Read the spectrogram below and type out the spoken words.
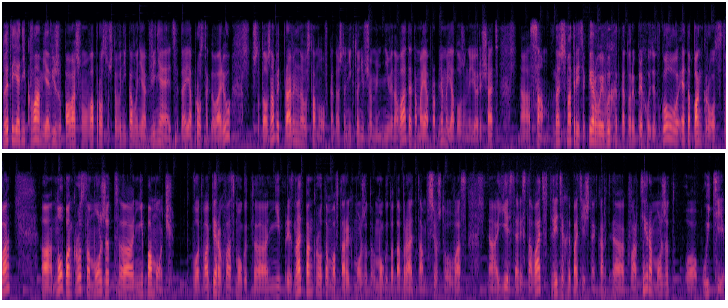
Но это я не к вам, я вижу по вашему вопросу, что вы никого не обвиняете, да, я просто говорю, что должна быть правильная установка, да, что никто ни в чем не виноват, это моя проблема, я должен ее решать а, сам. Значит, смотрите, первый выход, который приходит в голову, это банкротство, а, но банкротство может а, не помочь. Вот, во-первых, вас могут э, не признать банкротом, во-вторых, может, могут отобрать там все, что у вас э, есть, арестовать, в-третьих, ипотечная э, квартира может уйти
